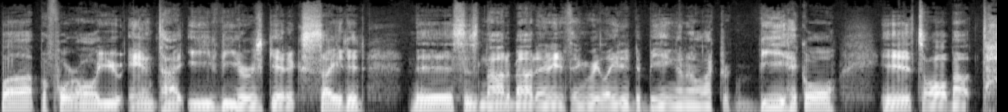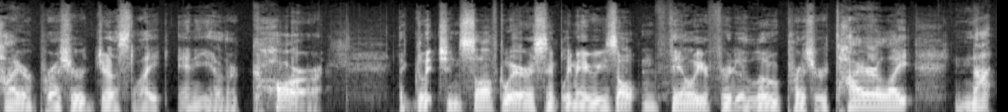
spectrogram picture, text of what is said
But before all you anti EVers get excited, this is not about anything related to being an electric vehicle. It's all about tire pressure, just like any other car. The glitch in software simply may result in failure for the low pressure tire light not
